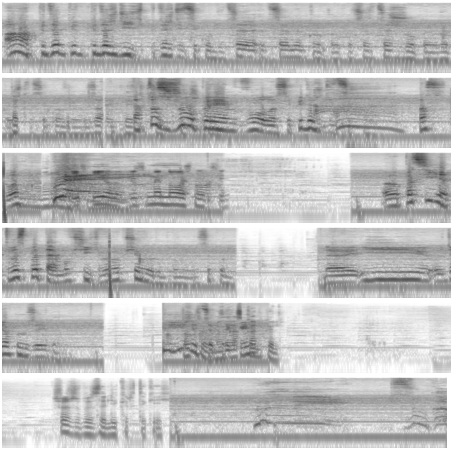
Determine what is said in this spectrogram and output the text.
А, під, під, підождіть, підождіть секунду. Це, це не то це, це з жопи, вибачте, секунду. За... Та ті то з жопи волоси, підождіть секунду. Раз, два. Дебіл, візьми ножниці. Е, Пацієнт, ви спите, мовчіть, ви взагалі вирубані, секунду. Е, і дякую за ідею. Ріжеться, мене прикинь. скальпель. Що ж ви за лікар такий? Сука,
